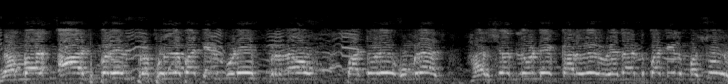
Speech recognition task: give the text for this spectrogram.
नंबर आठ पर्यंत प्रफुल्ल पाटील गुडे प्रणव पाटोळे उमरज हर्षद लोंढे कारवे वेदांत पाटील मसूर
